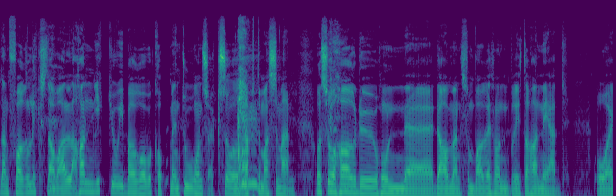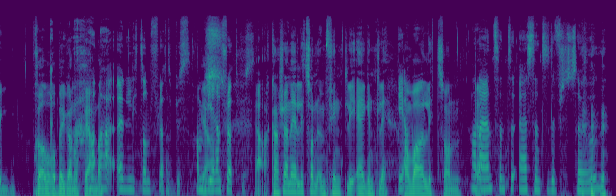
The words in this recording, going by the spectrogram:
den farligste av alle. Han gikk jo i bare overkropp med en tohåndsøks og drepte masse menn. Og så har du hun uh, damen som bare sånn bryter han ned og prøver å bygge han opp igjen. Da. en litt sånn fløtepuss. Han Ja. blir en fløtepuss. Ja, Kanskje han er litt sånn ømfintlig, egentlig. Ja. Han var litt sånn Han ja. er en sensi eh, sensitive soul.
